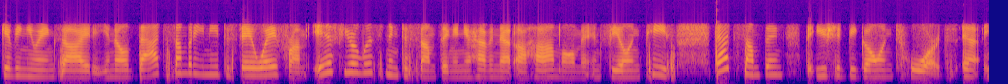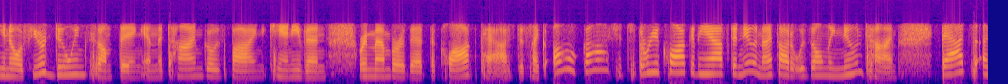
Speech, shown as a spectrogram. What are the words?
giving you anxiety? You know, that's somebody you need to stay away from. If you're listening to something and you're having that aha moment and feeling peace, that's something that you should be going towards. Uh, you know, if you're doing something and the time goes by and you can't even remember that the clock passed, it's like, oh gosh, it's three o'clock in the afternoon. I thought it was only noontime. That's a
